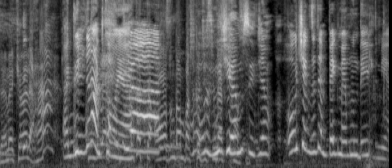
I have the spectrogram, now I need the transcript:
Demek öyle ha? Ya güldün artık ama ya. Ya. Ağzından başka cisimler Uçağımı çıkmasın. sileceğim. O uçak zaten pek memnun değildim ya.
